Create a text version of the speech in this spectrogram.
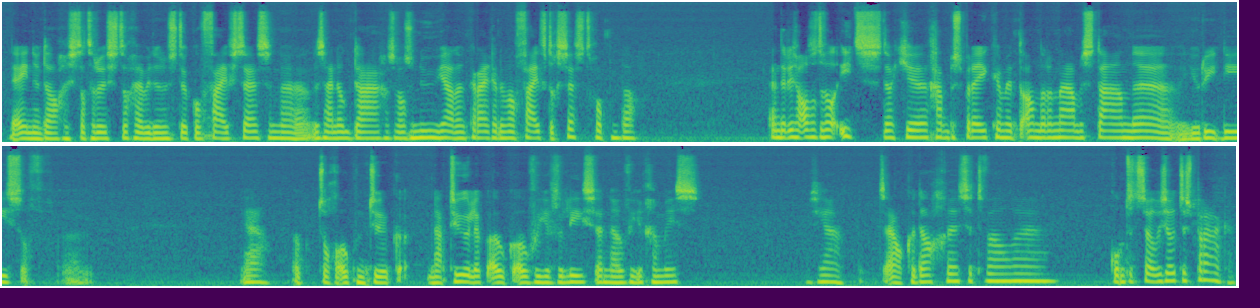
De ene dag is dat rustig, hebben we er een stuk of vijf, zes. En er zijn ook dagen zoals nu, ja, dan krijg je er wel 50, 60 op een dag. En er is altijd wel iets dat je gaat bespreken met andere nabestaanden, juridisch of uh, ja, ook, toch ook natuurlijk, natuurlijk ook over je verlies en over je gemis. Dus ja, elke dag is het wel, uh, komt het sowieso te sprake.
